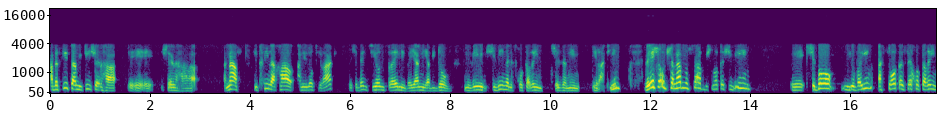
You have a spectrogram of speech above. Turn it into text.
הבסיס האמיתי של, ה, אה, של הענף התחיל לאחר עלילות עיראק, ושבן ציון ישראלי ויאני אבידוב מביאים 70 אלף חותרים של זנים עיראקיים, ויש עוד שלב נוסף בשנות ה-70, אה, שבו מיובאים עשרות אלפי חותרים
